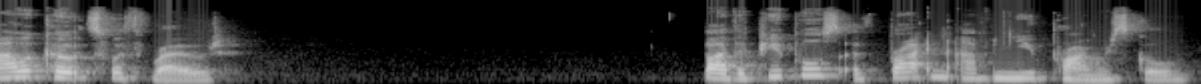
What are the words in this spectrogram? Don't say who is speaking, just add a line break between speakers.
Our Coatsworth Road by the pupils of Brighton Avenue Primary School.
